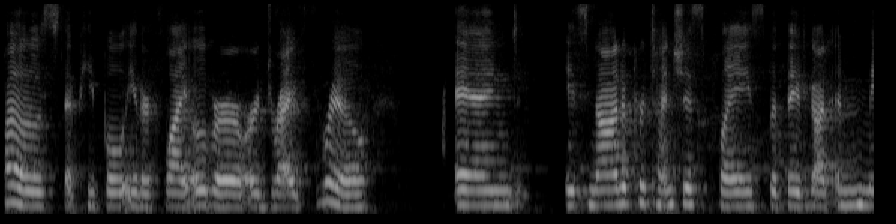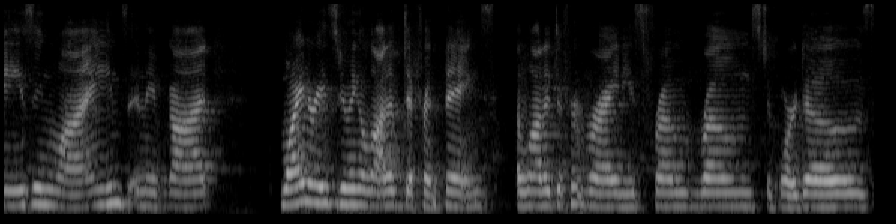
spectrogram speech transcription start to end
Coast that people either fly over or drive through. And it's not a pretentious place, but they've got amazing wines and they've got wineries doing a lot of different things a lot of different varieties from Rhones to Bordeaux's.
